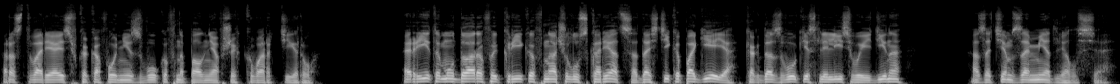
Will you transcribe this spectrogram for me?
растворяясь в какофонии звуков, наполнявших квартиру. Ритм ударов и криков начал ускоряться, достиг апогея, когда звуки слились воедино, а затем замедлился —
